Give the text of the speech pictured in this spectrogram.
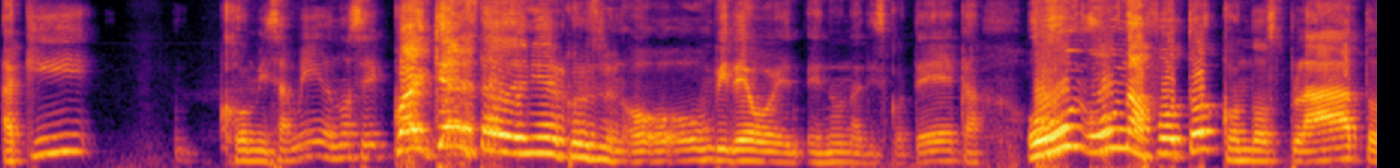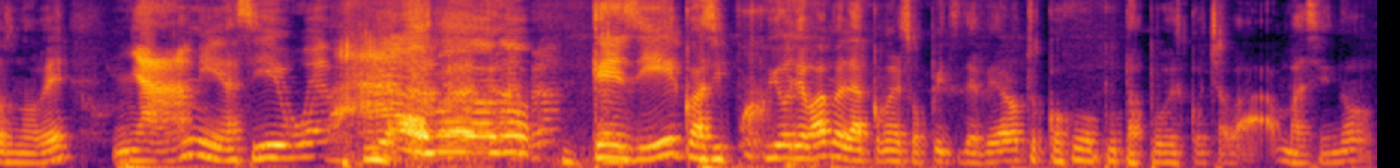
Aquí, con mis amigos, no sé, cualquier estado de miércoles, o, un video en, en una discoteca, o, un- o una foto con dos platos, ¿no ve? ñami, así, huevón, no. Qué rico, así, yo llevándole a comer sopitas de ver, otro cojo, puta, pues, cochabamba, así, ¿no?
